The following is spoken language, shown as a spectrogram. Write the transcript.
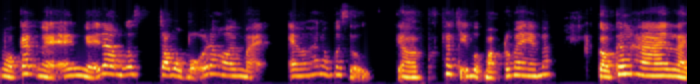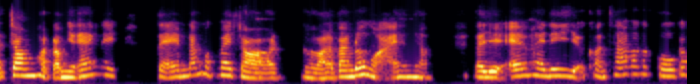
Một cách này em nghĩ có trong một buổi đó thôi mà em thấy không có sự uh, phát triển vượt bậc đối với em á. Còn cái hai là trong hoạt động dự án đi thì em đóng một vai trò gọi là ban đối ngoại anh nhờ. Tại vì em hay đi giữa contact với các cô các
